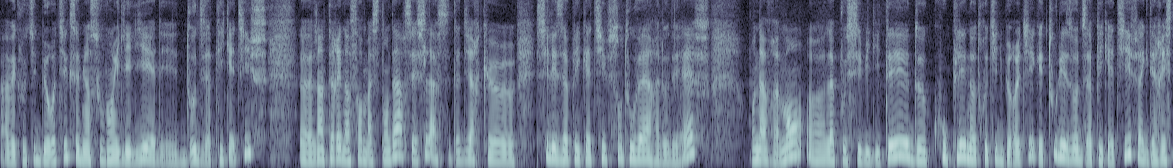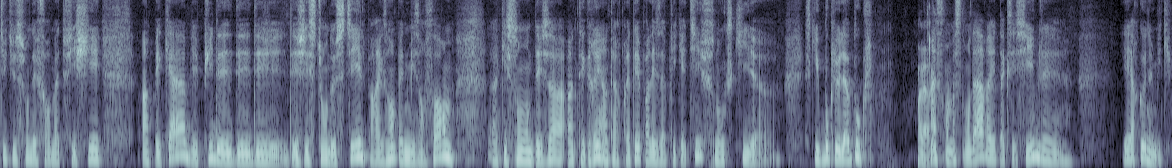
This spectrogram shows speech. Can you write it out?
avec l'outil de bureautique, c'est bien souvent il est lié à d'autres applicatifs. L'intérêt d'un format standard, c'est cela, c'est-à-dire que si les applicatifs sont ouverts à l'ODF, on a vraiment euh, la possibilité de coupler notre outil de bureautique et tous les autres applicatifs avec des restitutions des formats de fichiers impeccables et puis des, des, gestions de style, par exemple, et de mise en forme, qui sont déjà intégrées, interprétées par les applicatifs, donc ce qui, ce qui boucle la boucle. Un format standard est accessible et, ergonomique.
